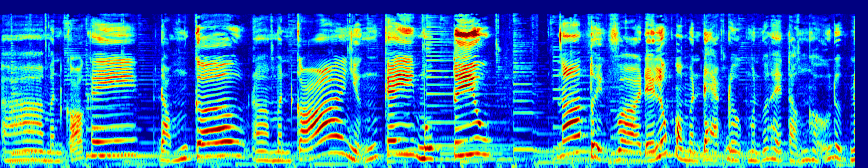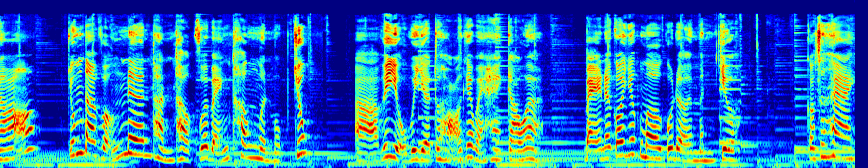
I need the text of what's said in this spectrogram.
à, mình có cái động cơ à, mình có những cái mục tiêu nó tuyệt vời để lúc mà mình đạt được mình có thể tận hưởng được nó. Chúng ta vẫn nên thành thật với bản thân mình một chút. À, ví dụ bây giờ tôi hỏi các bạn hai câu à bạn đã có giấc mơ của đời mình chưa? Câu thứ hai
